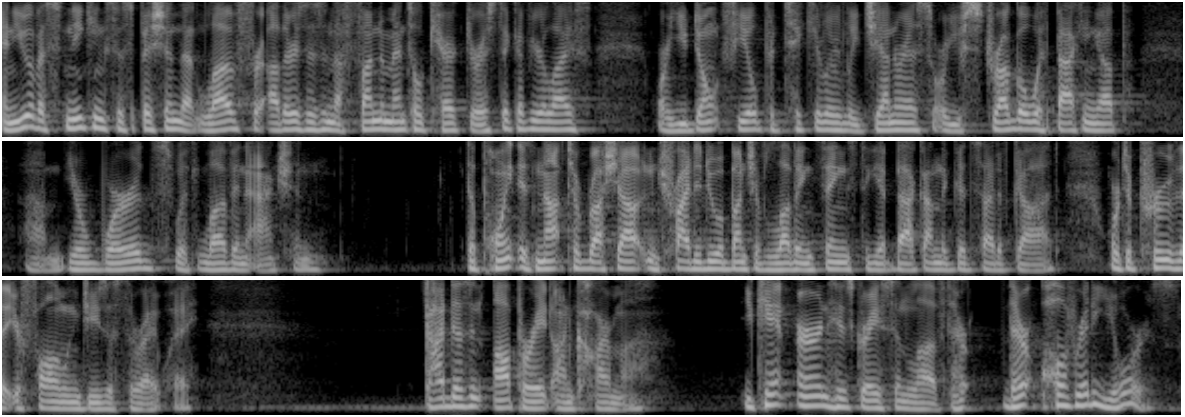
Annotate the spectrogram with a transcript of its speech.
and you have a sneaking suspicion that love for others isn't a fundamental characteristic of your life, or you don't feel particularly generous, or you struggle with backing up um, your words with love in action. The point is not to rush out and try to do a bunch of loving things to get back on the good side of God or to prove that you're following Jesus the right way. God doesn't operate on karma. You can't earn his grace and love, they're, they're already yours.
